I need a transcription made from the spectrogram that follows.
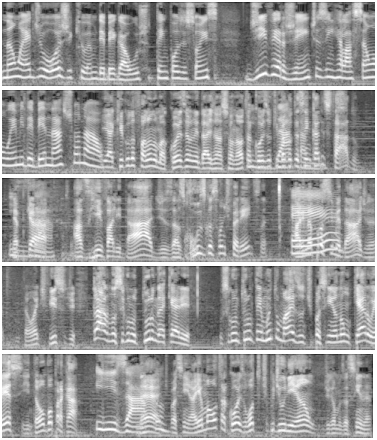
não é de hoje que o MDB gaúcho tem posições divergentes em relação ao MDB nacional. E aqui quando eu tô falando uma coisa é unidade nacional, outra coisa é o que vai acontecer em cada estado. É porque a- Exato. as rivalidades, as rusgas são diferentes, né? Ali É. na proximidade, né? Então é difícil de. Claro, no segundo turno, né, Kelly? O segundo turno tem muito mais, o tipo assim, eu não quero esse, então eu vou pra cá. Exato. Né? Tipo assim, aí é uma outra coisa, outro tipo de união, digamos assim, né?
